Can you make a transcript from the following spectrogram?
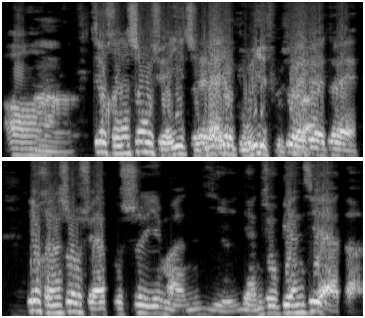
哦，嗯，就合成生物学一直就独立出去对了。对对，因为合成生物学不是一门以研究边界的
